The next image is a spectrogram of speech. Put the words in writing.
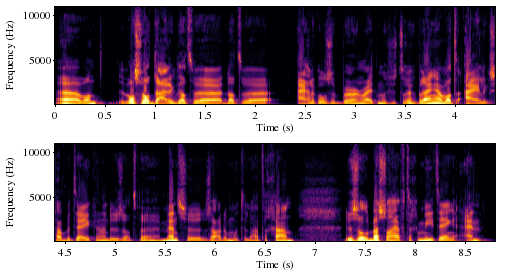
Uh, want het was wel duidelijk dat we, dat we eigenlijk onze burn rate moesten terugbrengen. Wat eigenlijk zou betekenen dus dat we mensen zouden moeten laten gaan. Dus dat was best wel een heftige meeting. En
